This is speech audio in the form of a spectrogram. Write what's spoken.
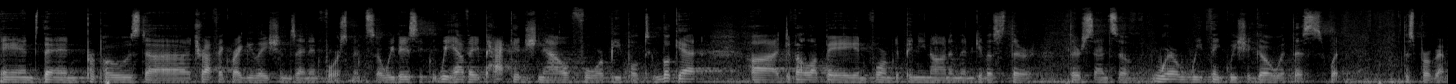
and then proposed uh, traffic regulations and enforcement. So we basically, we have a package now for people to look at, uh, develop a informed opinion on, and then give us their, their sense of where we think we should go with this, this program.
